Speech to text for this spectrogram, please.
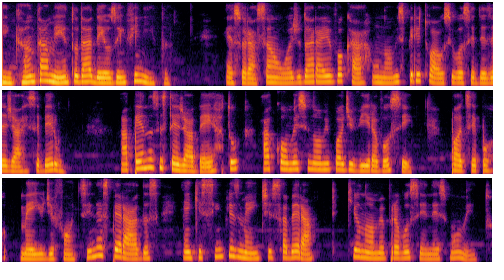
Encantamento da Deusa Infinita. Essa oração o ajudará a evocar um nome espiritual se você desejar receber um. Apenas esteja aberto a como esse nome pode vir a você. Pode ser por meio de fontes inesperadas em que simplesmente saberá que o nome é para você nesse momento.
